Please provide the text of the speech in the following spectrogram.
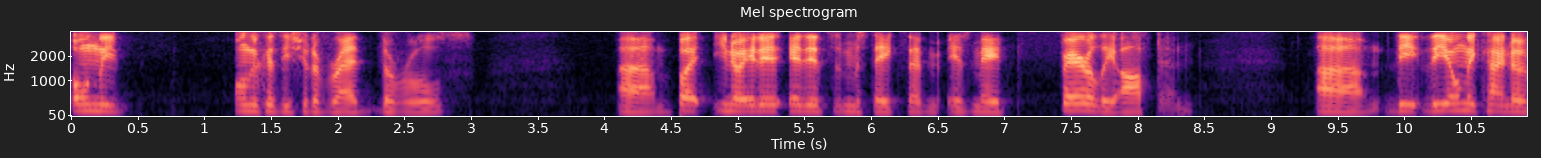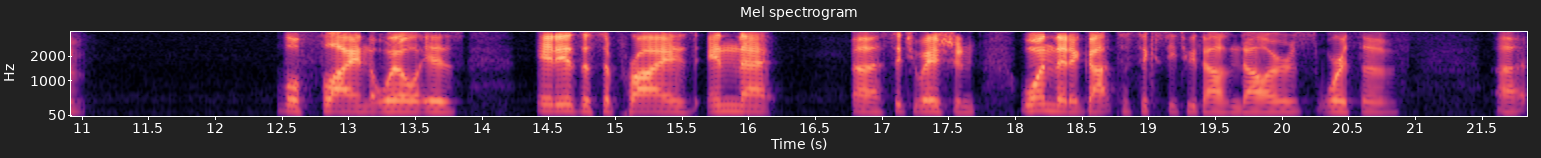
only, only because he should have read the rules. Um, but you know, it, it it's a mistake that is made fairly often. Um, the the only kind of little fly in the oil is it is a surprise in that uh, situation. One that it got to sixty two thousand dollars worth of uh,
